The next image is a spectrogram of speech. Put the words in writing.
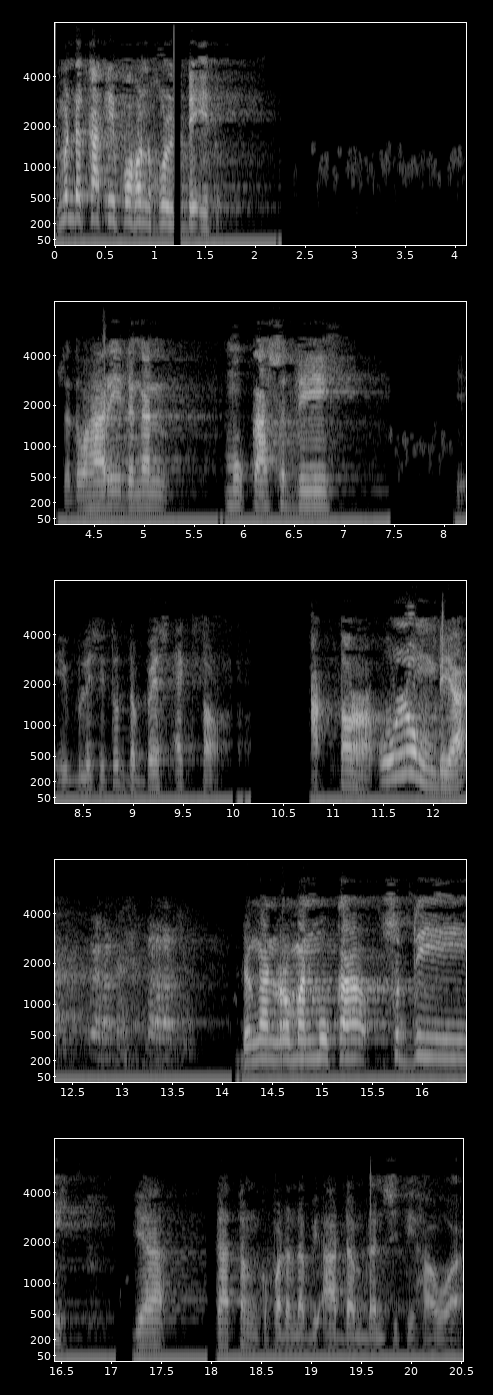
mendekati pohon khuldi itu. Satu hari dengan muka sedih. Iblis itu the best actor. Aktor ulung dia. Dengan roman muka sedih. Dia datang kepada Nabi Adam dan Siti Hawa.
